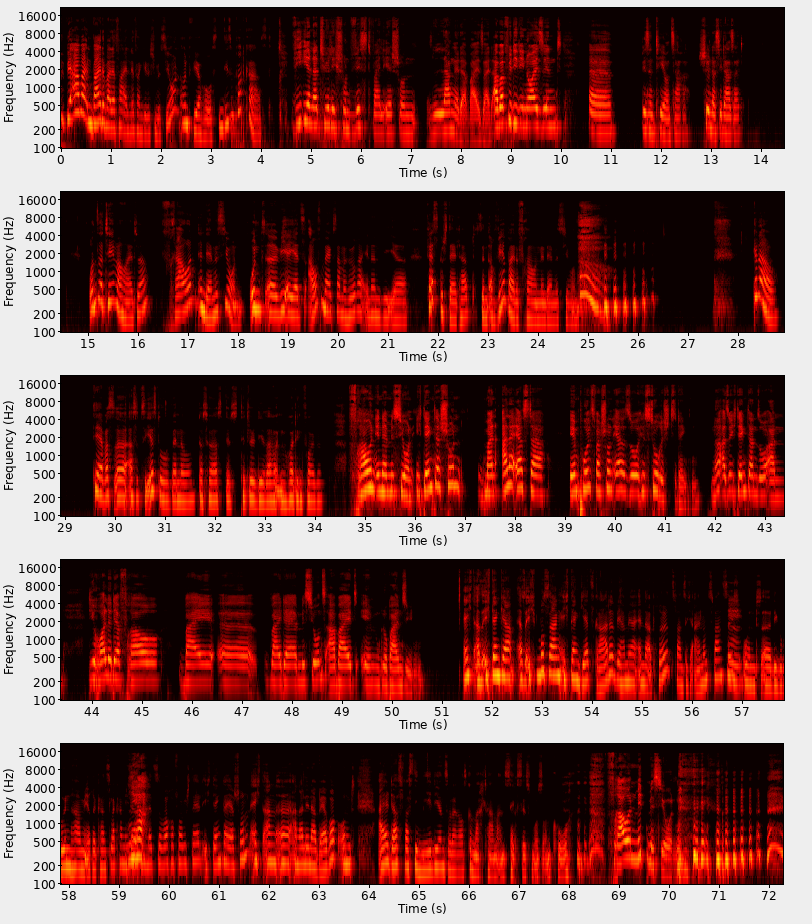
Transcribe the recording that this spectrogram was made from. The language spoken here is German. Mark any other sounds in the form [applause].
Wir arbeiten beide bei der Vereinten Evangelischen Mission und wir hosten diesen Podcast. Wie ihr natürlich schon wisst, weil ihr schon lange dabei seid. Aber für die, die neu sind, äh, wir sind Thea und Sarah. Schön, dass ihr da seid. Unser Thema heute, Frauen in der Mission. Und äh, wie ihr jetzt aufmerksame HörerInnen, wie ihr festgestellt habt, sind auch wir beide Frauen in der Mission. [gasps] [laughs] genau. Thea, was äh, assoziierst du, wenn du das hörst, das Titel dieser heutigen Folge? Frauen in der Mission. Ich denke da schon, mein allererster Impuls war schon eher so historisch zu denken. Ne? Also ich denke dann so an die Rolle der Frau bei, äh, bei der Missionsarbeit im globalen Süden. Echt? Also ich denke ja, also ich muss sagen, ich denke jetzt gerade, wir haben ja Ende April 2021 hm. und äh, die Grünen haben ihre Kanzlerkandidatin ja. letzte Woche vorgestellt. Ich denke da ja schon echt an äh, Annalena Baerbock und all das, was die Medien so daraus gemacht haben an Sexismus und Co. [laughs] Frauen mit Mission. [laughs]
